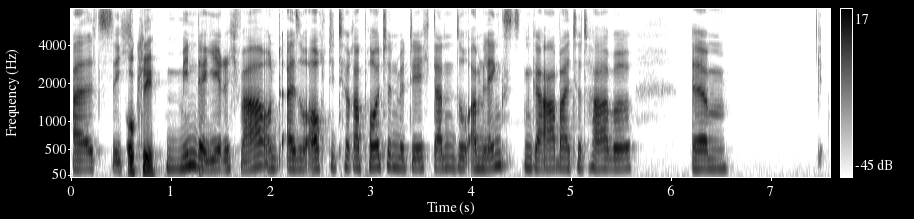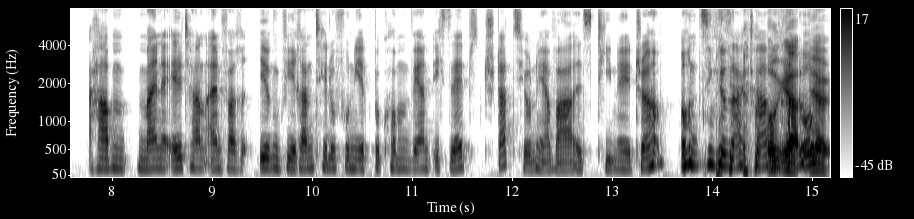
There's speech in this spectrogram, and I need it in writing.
als ich okay. minderjährig war und also auch die Therapeutin, mit der ich dann so am längsten gearbeitet habe, ähm, haben meine Eltern einfach irgendwie ran telefoniert bekommen, während ich selbst stationär war als Teenager und sie gesagt haben, oh, ja, hallo, ja.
